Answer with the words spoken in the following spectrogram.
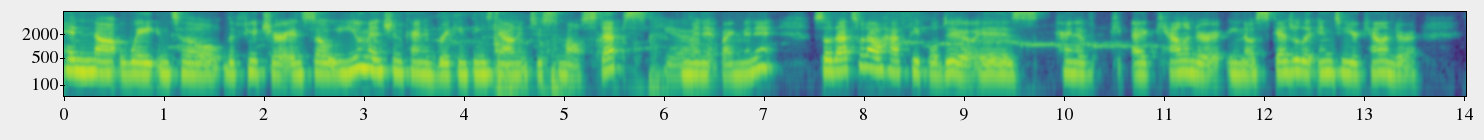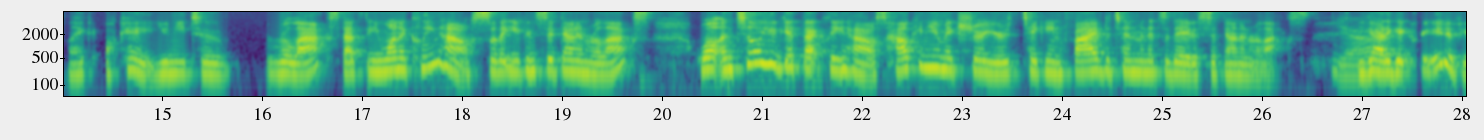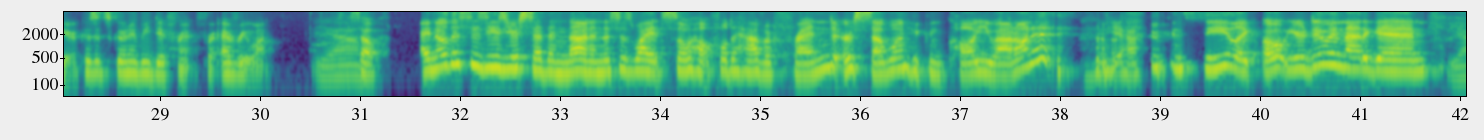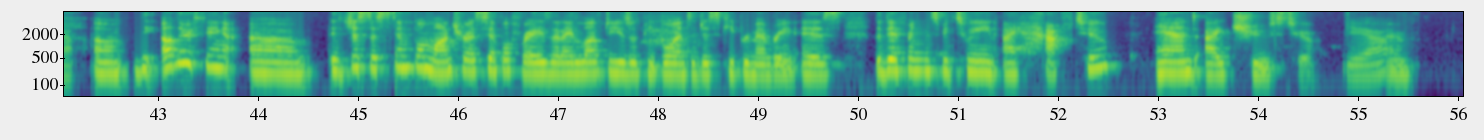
and not wait until the future. And so you mentioned kind of breaking things down into small steps yeah. minute by minute. So that's what i'll have people do is kind of a calendar you know schedule it into your calendar. Like okay you need to relax that's you want a clean house so that you can sit down and relax well until you get that clean house how can you make sure you're taking five to ten minutes a day to sit down and relax yeah you got to get creative here because it's going to be different for everyone yeah so I know this is easier said than done, and this is why it's so helpful to have a friend or someone who can call you out on it. Yeah. who can see, like, oh, you're doing that again. Yeah. Um, the other thing um, is just a simple mantra, a simple phrase that I love to use with people and to just keep remembering is the difference between I have to and I choose to. Yeah. Um,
